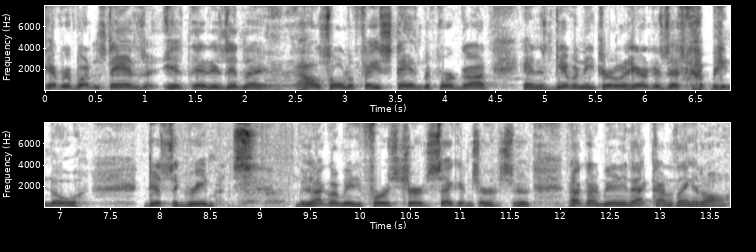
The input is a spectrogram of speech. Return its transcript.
everyone stands is, that is in the household of faith stands before God and is given eternal inheritance. There's going to be no disagreements. There's not going to be any first church, second church. There's not going to be any of that kind of thing at all.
